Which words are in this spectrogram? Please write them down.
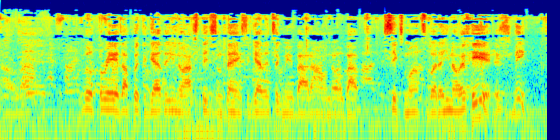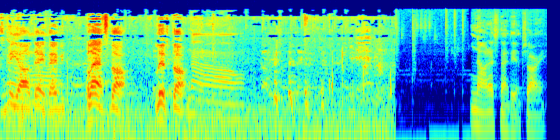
All right. Little threads I put together, you know, I stitched some things together. It took me about, I don't know, about six months, but uh, you know, it's here. It's me. It's me all day, baby. Blast off. Lift off. No. no, that's not it. I'm sorry.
